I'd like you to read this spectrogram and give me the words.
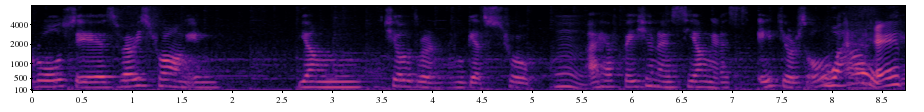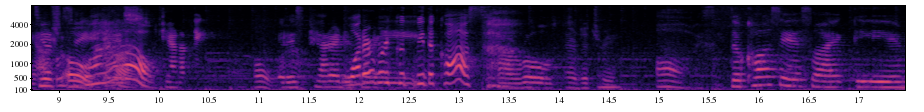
roles is very strong in young children who get stroke. Mm. I have patients as young as eight years old. Wow, eight yeah, years old. Wow. Genetic. Oh, wow. It is hereditary. Whatever could be the cause. Uh, role. Hereditary. Oh, I see. The cause is like the,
